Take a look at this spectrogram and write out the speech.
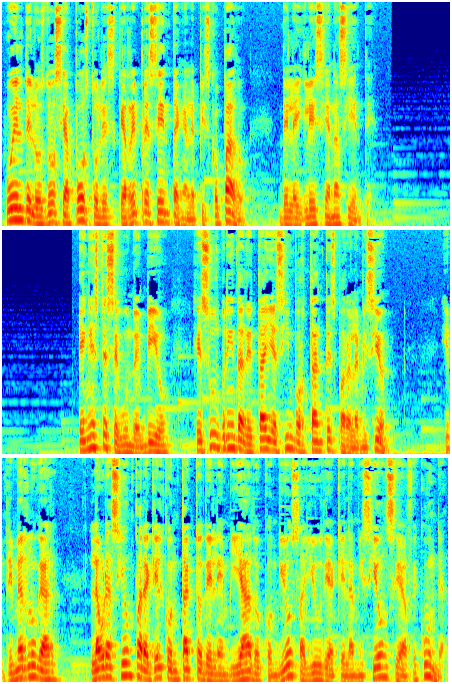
fue el de los doce apóstoles que representan al episcopado de la iglesia naciente. En este segundo envío, Jesús brinda detalles importantes para la misión. En primer lugar, la oración para que el contacto del enviado con Dios ayude a que la misión sea fecunda.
